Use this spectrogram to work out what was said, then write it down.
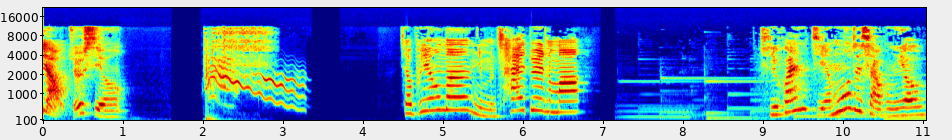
角就行。小朋友们，你们猜对了吗？喜欢节目的小朋友，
